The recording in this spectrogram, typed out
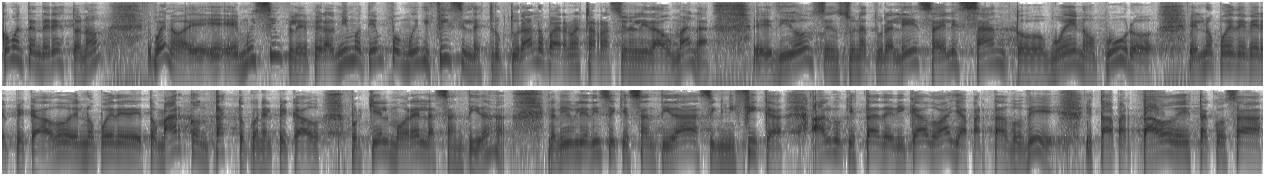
¿Cómo entender esto, no? Bueno, eh, eh, es muy simple, pero al mismo tiempo muy difícil de estructurarlo para nuestra racionalidad humana. Eh, Dios en su naturaleza, Él es santo, bueno, puro. Él no puede ver el pecado, Él no puede tomar contacto con el pecado, porque Él mora en la santidad. La Biblia dice que santidad significa algo que está dedicado a y apartado de. Está apartado de esta cosa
